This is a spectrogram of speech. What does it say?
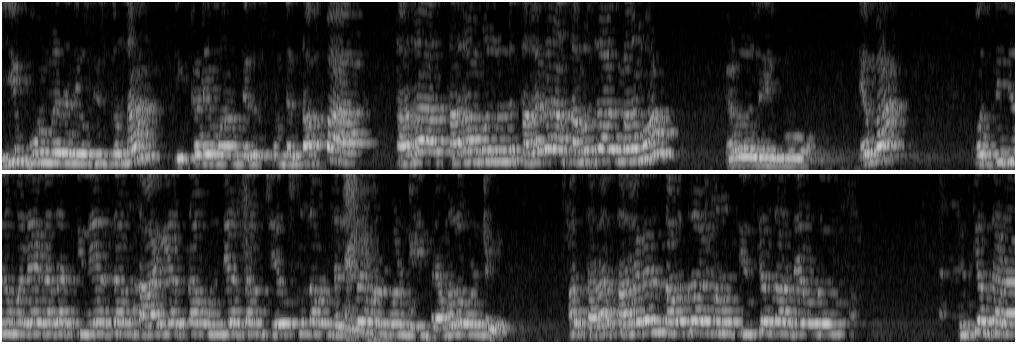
ఈ భూమి మీద నివసిస్తున్నా ఇక్కడే మనం తెలుసుకుంటే తప్ప తర తరముల నుండి తరగన సంవత్సరాలకు మనము వెళ్ళలేము. ఏమ్మా? కొద్ది దినములే కదా తినేద్దాం తాగేద్దాం ఉండేద్దాం చేసుకుందాం అని చచ్చిపోయాం అనుకోండి ఈ భ్రమలో ఉండి. మరి తర తరగని సంవత్సరాలు మనం తీసుకెళ్తాడా దేవుడు? తీసుకెళ్తాడా?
